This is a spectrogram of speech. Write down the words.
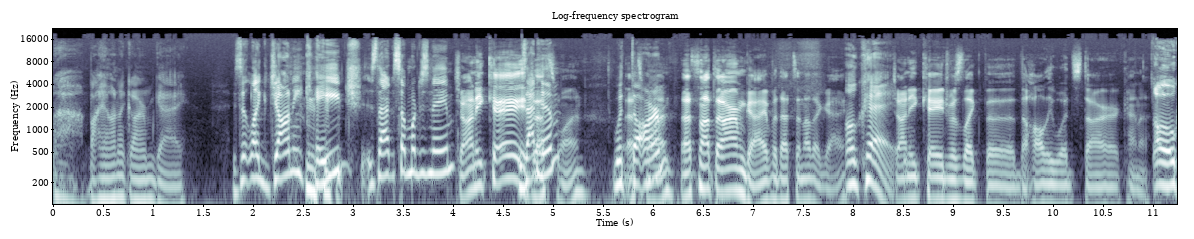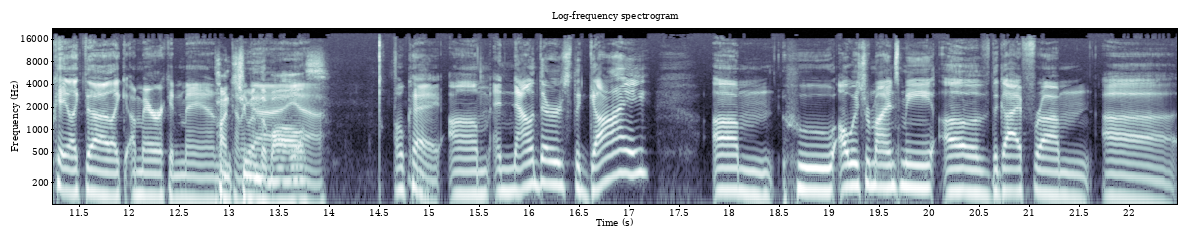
ah, bionic arm guy. Is it like Johnny Cage? is that somebody's name? Johnny Cage. Is that that's him? one. With the arm? one. That's not the arm guy, but that's another guy. Okay. Johnny Cage was like the the Hollywood star kind of. Oh, okay, like the like American man Punch you in the balls. Yeah. Okay. Um, and now there's the guy, um, who always reminds me of the guy from uh,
